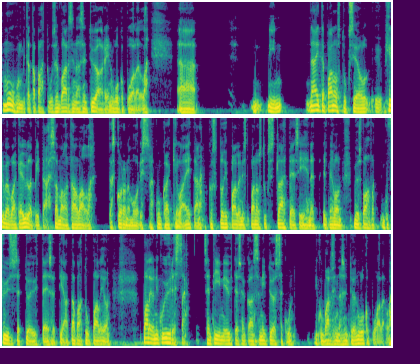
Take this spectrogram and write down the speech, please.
muuhun, mitä tapahtuu sen varsinaisen työarjen ulkopuolella, ää, niin näitä panostuksia on ollut hirveän vaikea ylläpitää samalla tavalla tässä koronamuodissa, kun kaikki ollaan etänä, koska tosi paljon niistä panostuksista lähtee siihen, että, että meillä on myös vahvat niin fyysiset työyhteisöt ja tapahtuu paljon, paljon niin kuin yhdessä sen tiimin yhteisön kanssa niin työssä kuin, niin kuin varsinaisen työn ulkopuolella.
